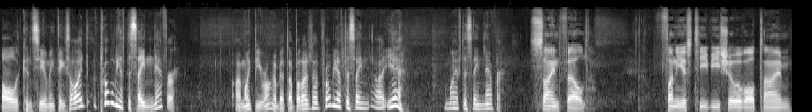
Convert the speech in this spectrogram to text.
all-consuming thing. So I'd probably have to say never. I might be wrong about that, but I'd probably have to say uh, yeah. I might have to say never. Seinfeld. Funniest TV show of all time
